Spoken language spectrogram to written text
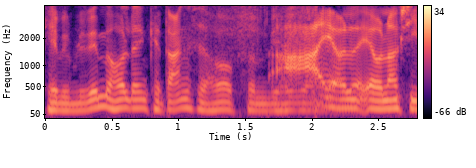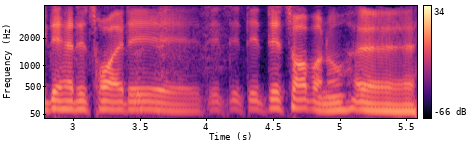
Kan vi blive ved med at holde den kadence heroppe, som vi har ah, jeg, vil, jeg vil nok sige, at det her, det tror jeg, det, det, det, det topper nu. Øh,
